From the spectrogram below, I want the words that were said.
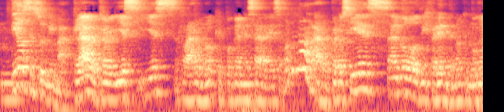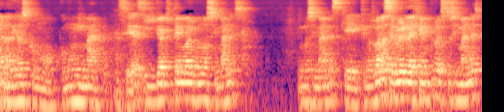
Dios es un imán. Claro, claro, y es, y es raro, ¿no? Que pongan esa, esa, Bueno, no raro, pero sí es algo diferente, ¿no? Que pongan a Dios como, como un imán. Así es. Y yo aquí tengo algunos imanes, unos imanes que, que nos van a servir de ejemplo. Estos imanes,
